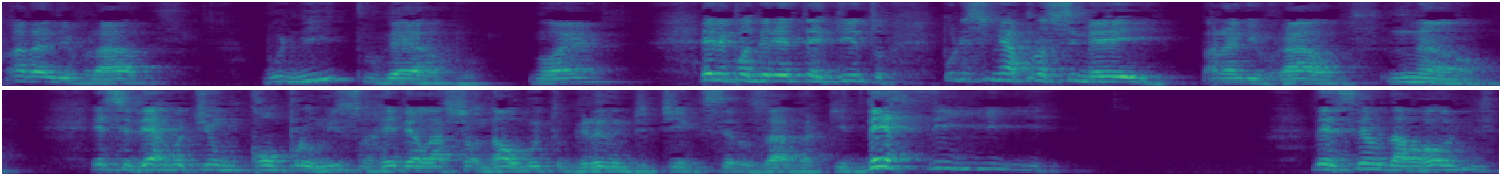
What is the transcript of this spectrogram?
para livrá-los. Bonito verbo, não é? Ele poderia ter dito: Por isso me aproximei para livrá-los. Não. Esse verbo tinha um compromisso revelacional muito grande, tinha que ser usado aqui. Desci! Desceu da onde?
